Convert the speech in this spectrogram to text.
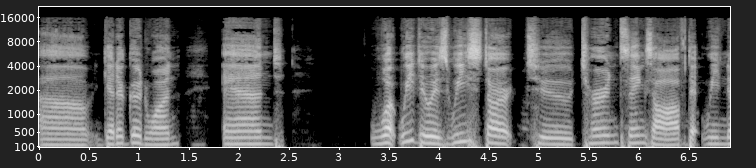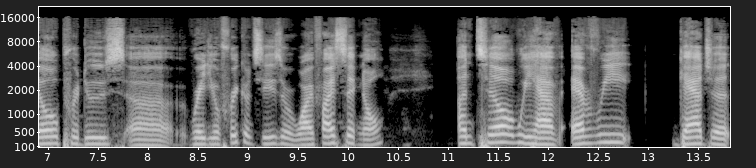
uh, get a good one and what we do is we start to turn things off that we know produce uh, radio frequencies or Wi-Fi signal until we have every gadget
